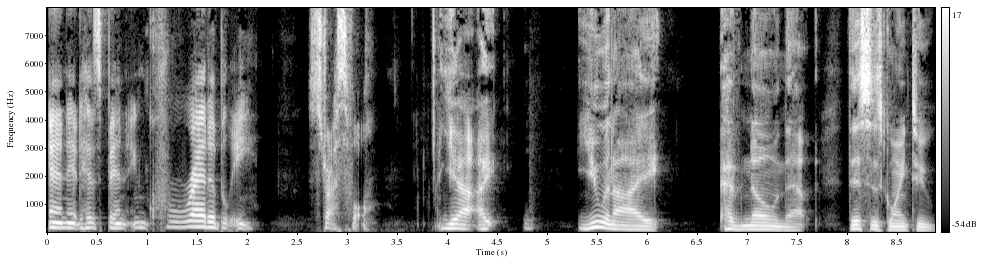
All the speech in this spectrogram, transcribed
And it has been incredibly stressful. Yeah, I you and I have known that this is going to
